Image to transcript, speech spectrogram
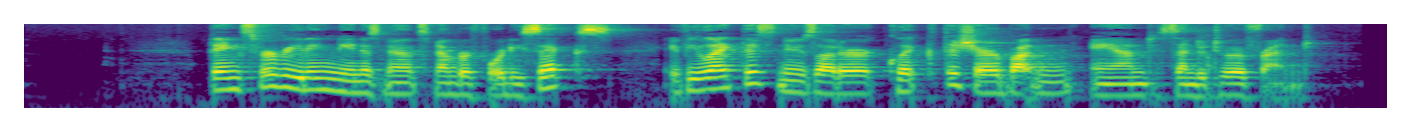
Thanks for reading Nina's Notes number 46. If you like this newsletter, click the share button and send it to a friend.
